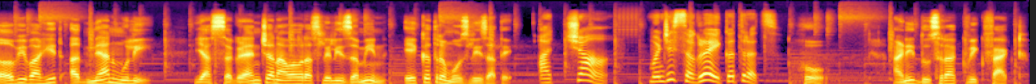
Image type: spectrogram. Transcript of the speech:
अविवाहित अज्ञान मुली या सगळ्यांच्या नावावर असलेली जमीन एकत्र मोजली जाते. अच्छा. म्हणजे सगळं एकत्रच. हो. आणि दुसरा क्विक फॅक्ट.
